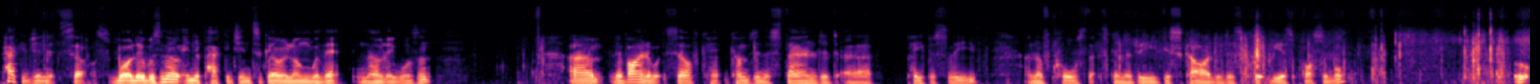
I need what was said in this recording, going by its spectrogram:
packaging itself, well, there was no inner packaging to go along with it. No, there wasn't. Um, the vinyl itself comes in a standard uh, paper sleeve, and of course, that's going to be discarded as quickly as possible. Oh,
